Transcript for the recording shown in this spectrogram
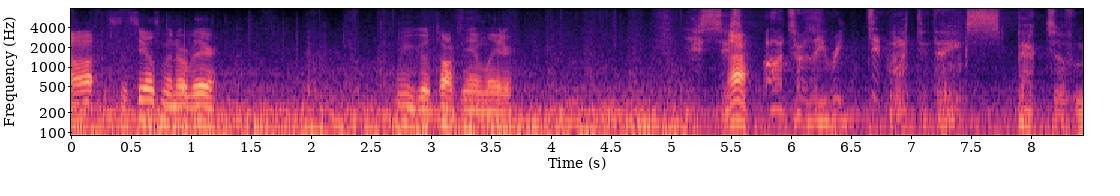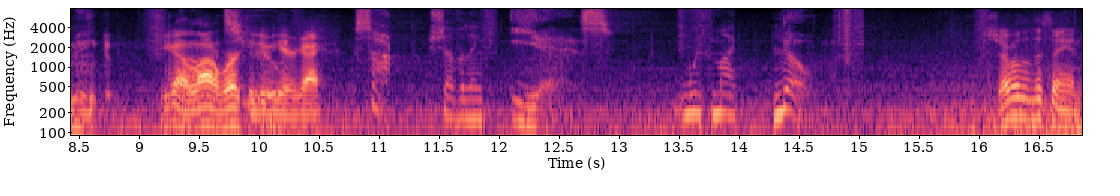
Oh, it's the salesman over there. We can go talk to him later. This is Ah. utterly ridiculous. What do they expect of me? You got a lot of work to do here, guy. Sorry. Shoveling Yes. with my No. Shovel in the sand.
